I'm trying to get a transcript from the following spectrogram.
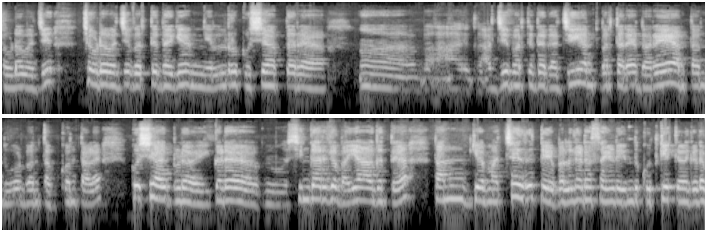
ಚೌಡವ ಅಜ್ಜಿ ಚೌಡವ ಅಜ್ಜಿ ಬರ್ತಿದ್ದಾಗೆ ಎಲ್ರು ಖುಷಿ ಆಗ್ತಾರೆ. ಅಜ್ಜಿ ಬರ್ತಿದ್ದಾಗ ಅಜ್ಜಿ ಅಂತ ಬರ್ತಾರೆ, ದೊರೆ ಅಂತಂದು ಓಡ್ ಬಂದ್ ತಬ್ಕೊಂತಾಳೆ. ಖುಷಿ ಆಗ್ಬಿಡ, ಈ ಕಡೆ ಸಿಂಗಾರಿಗೆ ಭಯ ಆಗುತ್ತೆ. ತನ್ಗೆ ಮಚ್ಚೆ ಇರುತ್ತೆ, ಬಲಗಡೆ ಸೈಡ್ ಹಿಂದ್ ಕುತ್ತಿಗೆ ಕೆಳಗಡೆ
